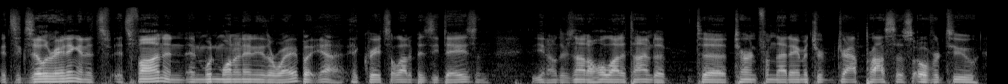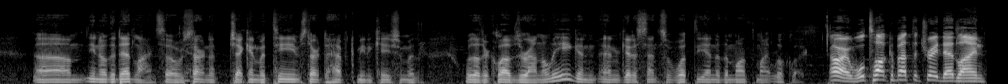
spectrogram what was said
it's exhilarating and it's it's fun and, and wouldn't want it any other way. But yeah it creates a lot of busy days and you know, there's not a whole lot of time to to turn from that amateur draft process over to, um, you know, the deadline. So we're starting to check in with teams, start to have communication with with other clubs around the league and, and get a sense of what the end of the month might look like. All right, we'll talk about the trade deadline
